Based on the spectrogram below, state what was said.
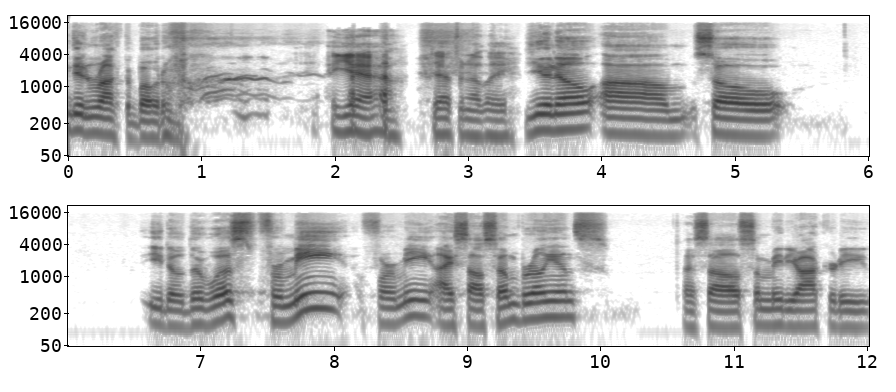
didn't rock the boat Yeah, definitely. you know um so you know there was for me for me i saw some brilliance. I saw some mediocrity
